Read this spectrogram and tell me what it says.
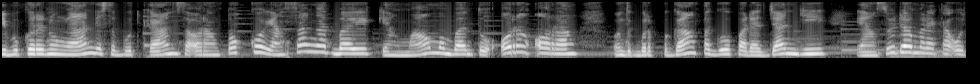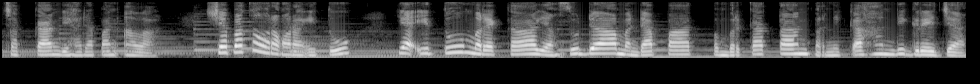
di buku renungan disebutkan seorang tokoh yang sangat baik yang mau membantu orang-orang untuk berpegang teguh pada janji yang sudah mereka ucapkan di hadapan Allah. Siapakah orang-orang itu? Yaitu mereka yang sudah mendapat pemberkatan pernikahan di gereja,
